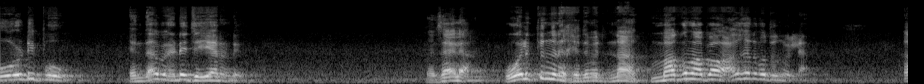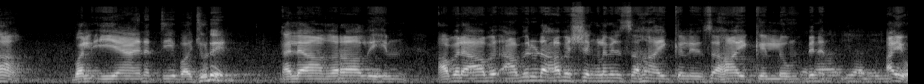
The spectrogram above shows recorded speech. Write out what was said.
ഓടിപ്പോവും. എന്താ വേണ്ടത് ചെയ്യാനുണ്ട് മനസ്സിലായില്ല? ഓൽക്കിങ്ങനെ ഹിതമത്ത് എന്നാ ഉമ്മാക്കും അപ്പോ അത് ഹിതമത്തൊന്നുമില്ല ആ വൽ ഇയാനത്തി ബജുഡ് അലാഹറാദിഹിം അവർ അവരുടെ ആവശ്യങ്ങളിൽ സഹായിക്കൽ സഹായിക്കലും. പിന്നെ അയ്യോ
